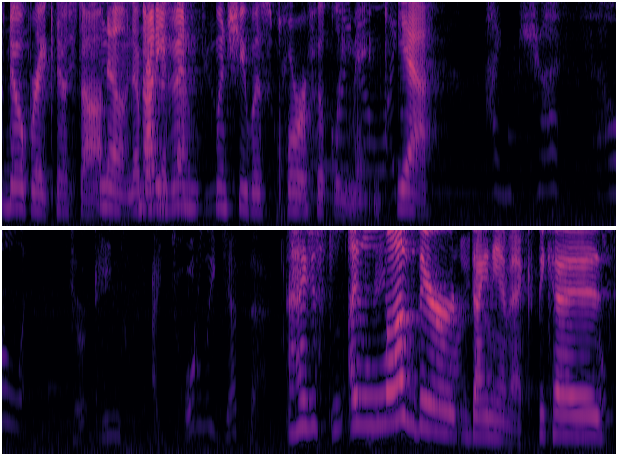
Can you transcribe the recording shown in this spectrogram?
no break, no stop. No, no Not break, no even when she was horrifically maimed. Yeah. I'm just so. You're angry. I totally get that. And I just I love their dynamic because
